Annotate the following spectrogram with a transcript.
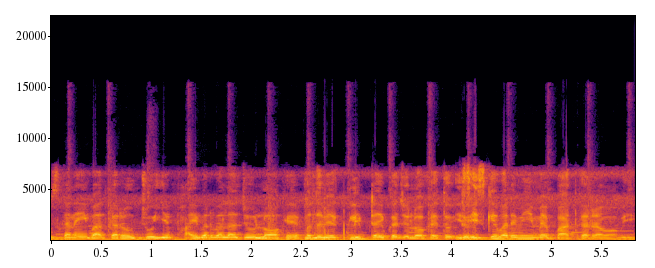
उसका नहीं बात कर रहा हूँ जो ये फाइबर वाला जो लॉक है मतलब ये क्लिप टाइप का जो लॉक है तो, इस, तो इसके बारे में ही मैं बात कर रहा हूँ अभी।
